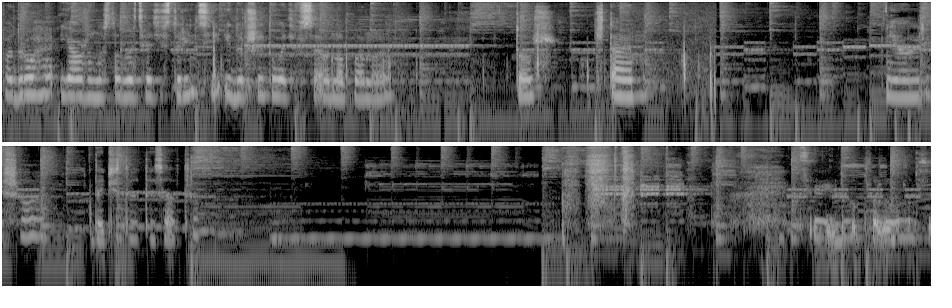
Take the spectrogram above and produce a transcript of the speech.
По-друге, я вже на 120 сторінці і дочитувати все одно планую. Тож, читаємо. Я вирішила дочитати завтра. Це відео планувалося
